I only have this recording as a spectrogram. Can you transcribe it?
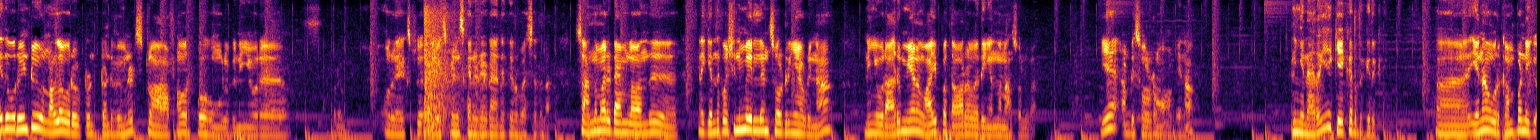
இது ஒரு இன்டர்வியூ நல்ல ஒரு twenty twenty five minutes to half an hour போகும் உங்களுக்கு. நீங்கள் ஒரு ஒரு ஒரு எக்ஸ்பீ எக்ஸ்பீரியன்ஸ் கேண்டிடேட்டாக இருக்கிற பட்சத்தில். ஸோ அந்த மாதிரி டைமில் வந்து எனக்கு எந்த கொஷினுமே இல்லைன்னு சொல்கிறீங்க அப்படின்னா நீங்கள் ஒரு அருமையான வாய்ப்பை தவற வரீங்கன்னு தான் நான் சொல்லுவேன். ஏன் அப்படி சொல்கிறோம் அப்படின்னா நீங்கள் நிறைய கேட்குறதுக்கு இருக்குது ஏன்னா ஒரு கம்பெனிக்கு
